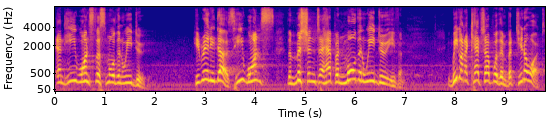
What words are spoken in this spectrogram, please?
and He wants this more than we do. He really does. He wants the mission to happen more than we do, even. We got to catch up with him. But do you know what?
